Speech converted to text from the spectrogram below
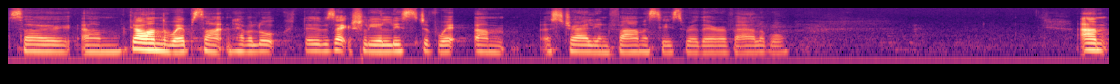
so um, go on the website and have a look. There was actually a list of um, Australian pharmacies where they're available. Um,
